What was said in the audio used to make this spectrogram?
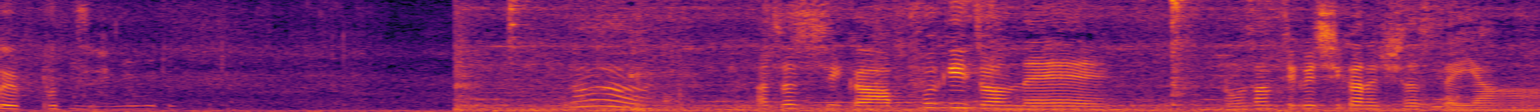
숙소도 예쁘지? 아, 아저씨가 아프기 전에 영상 찍을 시간을 주셨어요.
